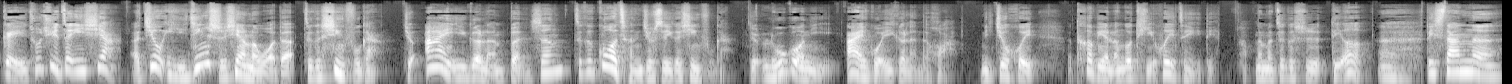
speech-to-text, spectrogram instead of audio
给出去这一下啊就已经实现了我的这个幸福感。就爱一个人本身这个过程就是一个幸福感。就如果你爱过一个人的话。你就会特别能够体会这一点。好，那么这个是第二，呃，第三呢，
